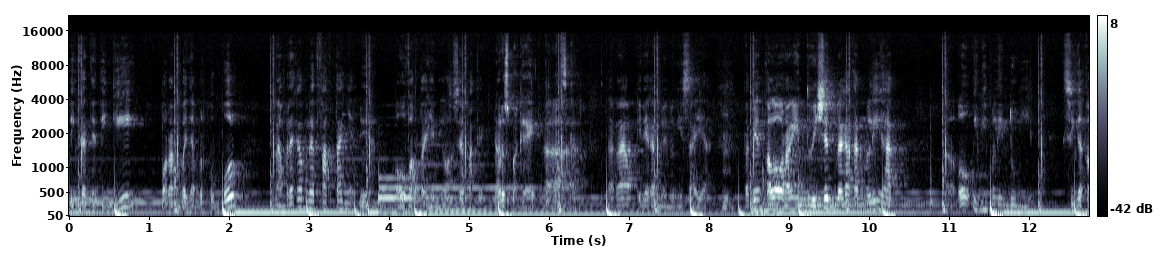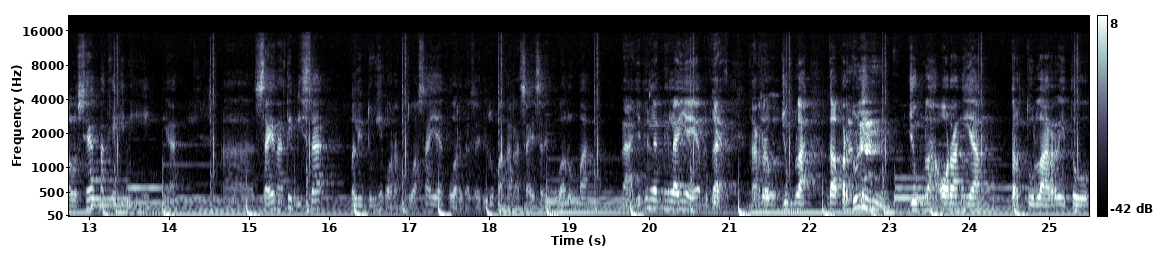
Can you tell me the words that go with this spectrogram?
tingkatnya tinggi, orang banyak berkumpul. Nah, mereka melihat faktanya. Iya. Oh, faktanya ini, oh saya pakai. harus pakai Uh, masker. karena ini akan melindungi saya. Hmm. Tapi kalau orang intuition, mereka akan melihat, uh, oh ini melindungi, sehingga kalau saya pakai ini, ya, uh, saya nanti bisa melindungi orang tua saya, keluarga saya di rumah karena saya sering keluar rumah. Nah, jadi lihat nilainya ya, bukan Iya, karena betul. jumlah nggak peduli jumlah orang yang tertular itu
